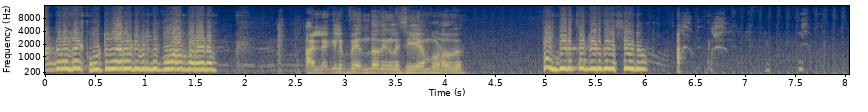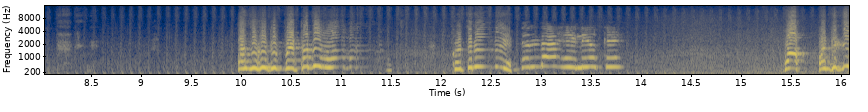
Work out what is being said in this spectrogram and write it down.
താങ്കളുടെ കൂട്ടുകാരോട് ഇവിടുന്ന് പോകാൻ പറയണം. അല്ലെങ്കിൽ ഇപ്പൊ എന്താ നിങ്ങൾ ചെയ്യാൻ പോണത്? അതുകൊണ്ട് പെട്ടെന്ന്. കൊച്ചിനെ ഹെലിയൊക്കെ? എന്തൊക്കെ?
